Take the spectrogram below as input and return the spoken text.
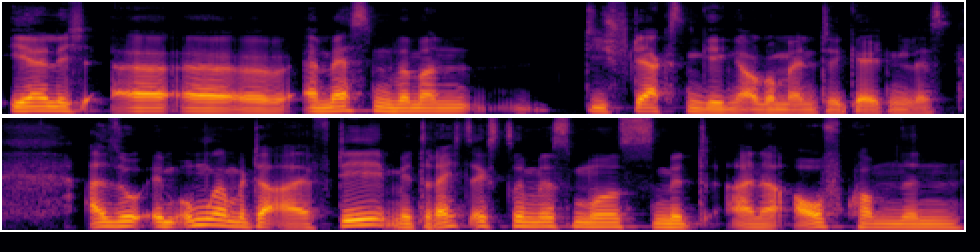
ehrlich äh, äh, ermessen, wenn man die stärksten Gegenargumente gelten lässt. Also im Umgang mit der AfD, mit Rechtsextremismus, mit einer aufkommenden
